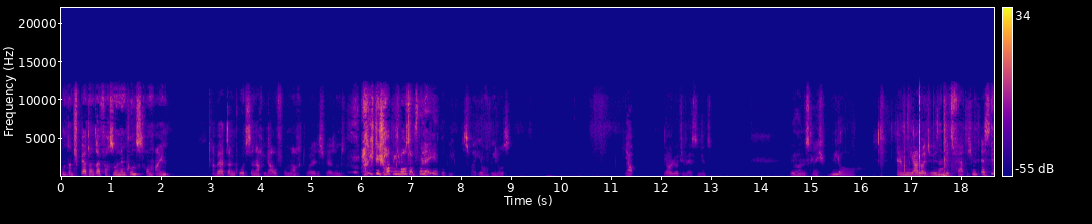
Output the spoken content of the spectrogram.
Und dann sperrt er uns einfach so in dem Kunstraum ein. Aber er hat dann kurz danach wieder aufgemacht, weil das wäre sonst richtig hobbylos, obwohl er eh hobbylos. War eh hobbylos. Ja. Leute, wir essen jetzt. Wir hören uns gleich wieder. Ähm, ja, Leute, wir sind jetzt fertig mit Essen.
